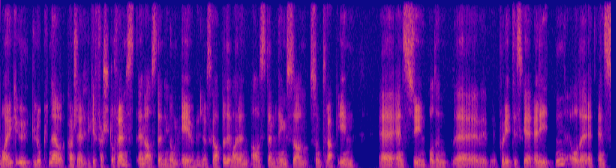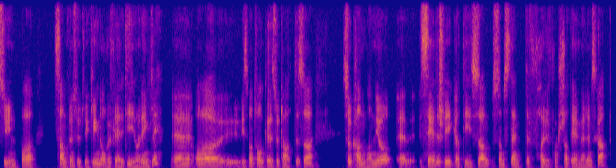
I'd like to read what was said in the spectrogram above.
var ikke utelukkende, og kanskje heller ikke først og fremst, en avstemning om EU-medlemskapet. Det var en avstemning som, som trakk inn eh, en syn på den eh, politiske eliten, og det, et, en syn på samfunnsutviklingen over flere tiår, egentlig. Eh, og hvis man tolker resultatet, så så kan man jo eh, se det slik at de som, som stemte for fortsatt EU-medlemskap,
